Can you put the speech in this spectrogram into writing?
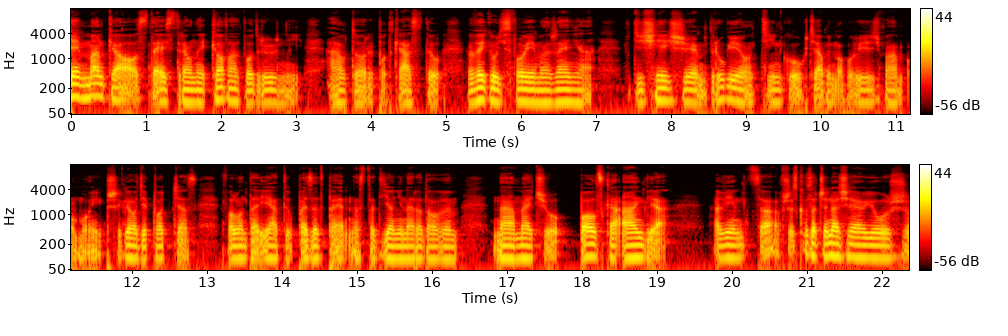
Siemanko, z tej strony Kowal Podróżni, autor podcastu Wyguj swoje marzenia. W dzisiejszym drugim odcinku chciałbym opowiedzieć Wam o mojej przygodzie podczas wolontariatu PZP na Stadionie Narodowym na meczu Polska-Anglia. A więc wszystko zaczyna się już e,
